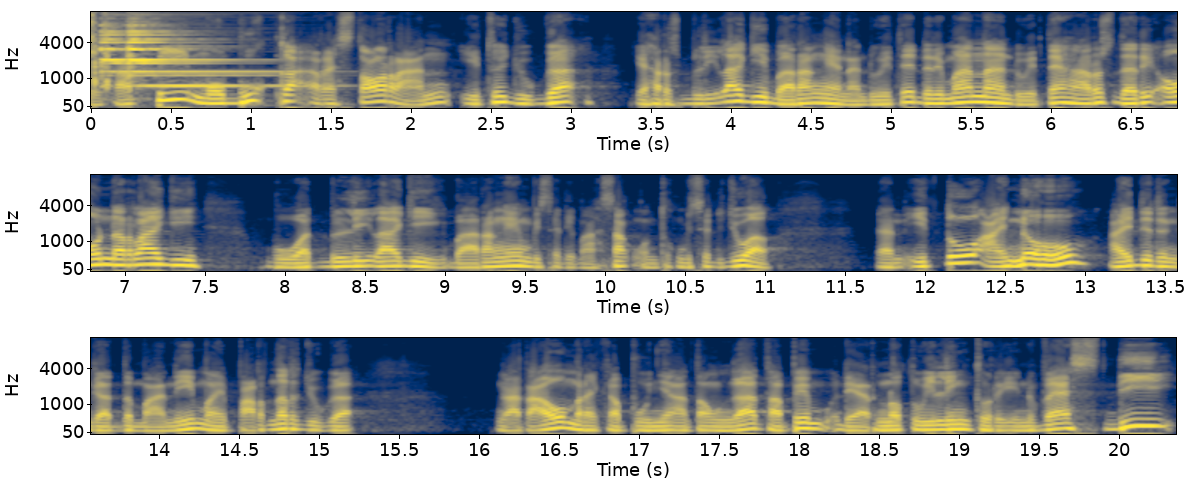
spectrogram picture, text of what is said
Tapi mau buka restoran itu juga ya harus beli lagi barangnya. Nah duitnya dari mana? Duitnya harus dari owner lagi. buat beli lagi barang yang bisa dimasak untuk bisa dijual. Dan itu I know I didn't get the money, my partner juga nggak tahu mereka punya atau enggak, tapi they are not willing to reinvest di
